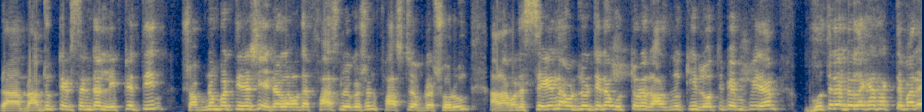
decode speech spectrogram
রাজুক ট্রেড সেন্টার লিফটের তিন শপ নম্বর তিরাশি, এটা হলো আমাদের ফার্স্ট লোকেশন ফার্স্ট আপনার শোরুম আর আমাদের সেকেন্ড আউটলেট যেটা, উত্তরে রাজলক্ষ্মী, লতিফ এমপিএম ভূতেরাটা লেখা থাকতে পারে,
